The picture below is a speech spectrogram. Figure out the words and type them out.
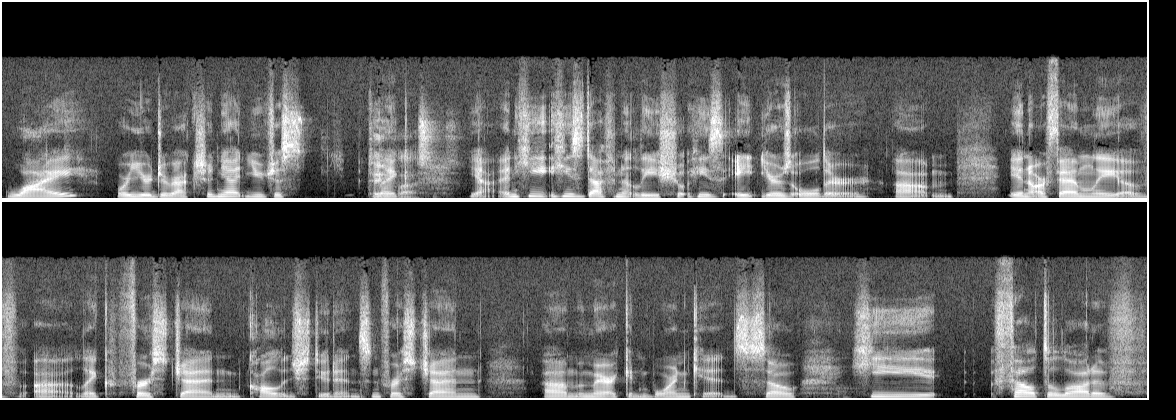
why or your direction yet, you just Take like classes. yeah. And he he's definitely sh- he's eight years older um, in our family of uh, like first gen college students and first gen um, American born kids. So he felt a lot of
